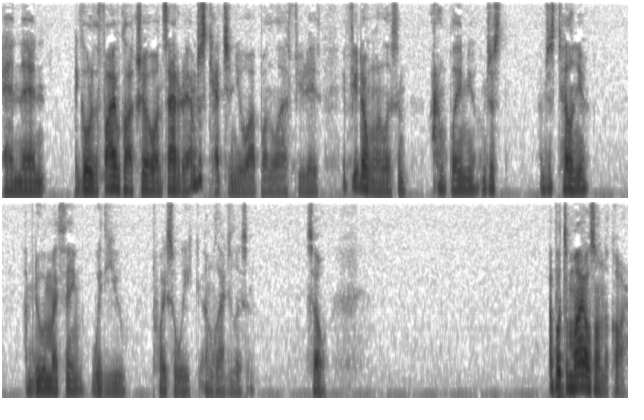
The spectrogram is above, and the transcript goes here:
and then I go to the five o'clock show on Saturday. I'm just catching you up on the last few days. If you don't want to listen, I don't blame you. I'm just, I'm just telling you. I'm doing my thing with you twice a week. I'm glad you listen. So, I put some miles on the car.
